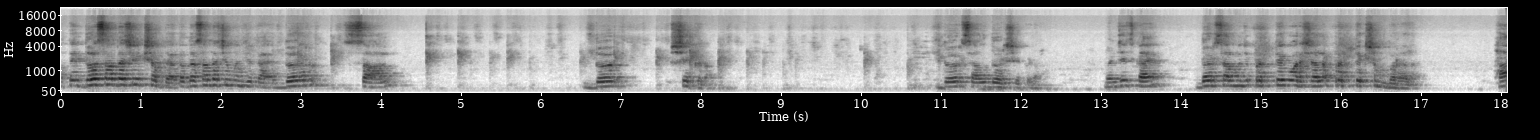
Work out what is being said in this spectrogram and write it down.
आता हे दसादशी एक शब्द आहे. आता दसादशी म्हणजे काय? दर साल दर शेकडा. दर साल दर शेकडा. म्हणजेच काय? दर साल म्हणजे प्रत्येक वर्षाला प्रत्येक शंभराला. हा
